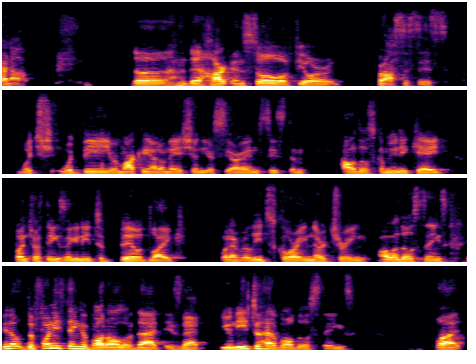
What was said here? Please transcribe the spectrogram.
kind of the the heart and soul of your processes, which would be your marketing automation, your CRM system, how those communicate, a bunch of things that you need to build, like whatever, lead scoring, nurturing, all of those things. You know, the funny thing about all of that is that you need to have all those things, but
